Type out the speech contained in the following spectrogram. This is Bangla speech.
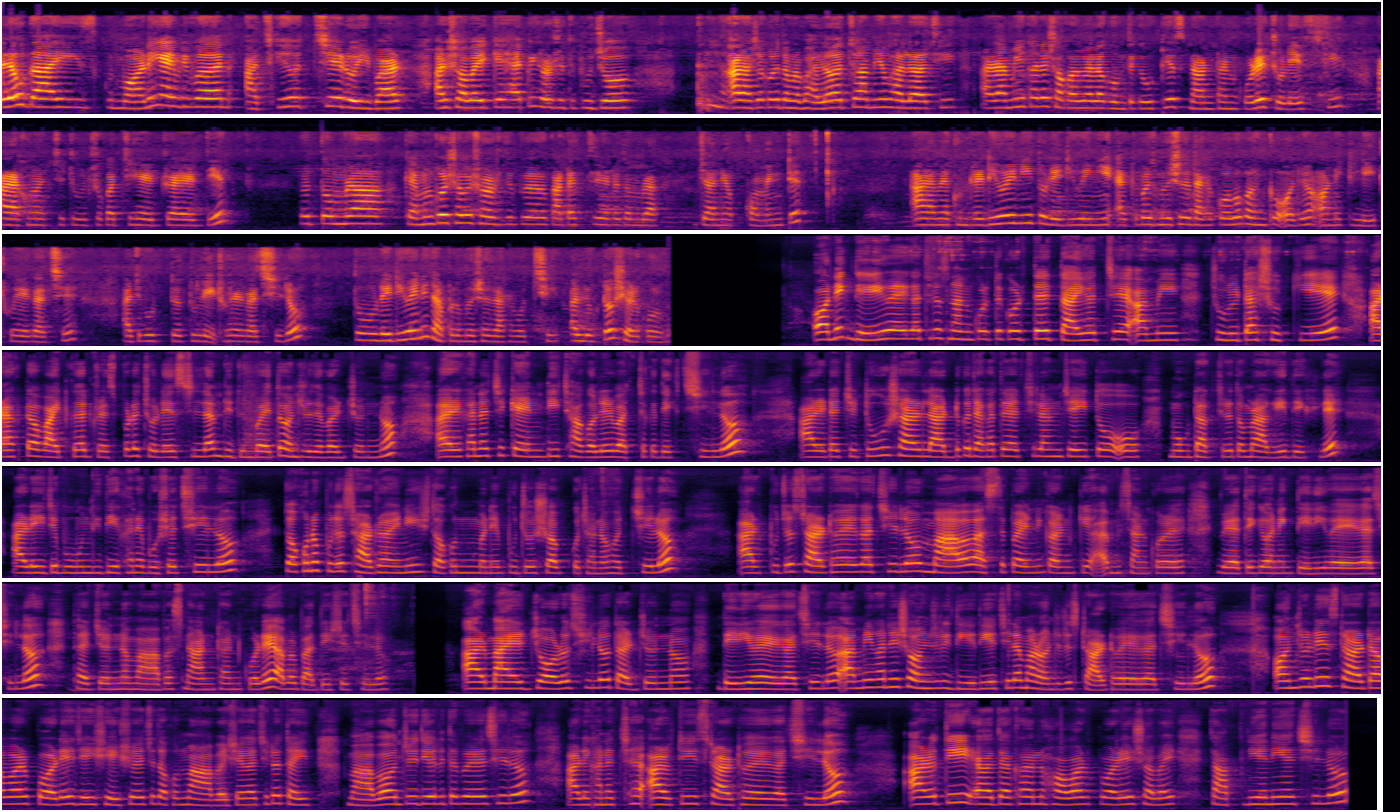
Hello guys good morning everyone আজকে হচ্ছে রবিবার, আর সবাইকে হ্যাপি সরস্বতী পুজো। আর আশা করি তোমরা ভালো আছো, আমিও ভালো আছি। আর আমি এখানে সকালবেলা ঘুম থেকে উঠে স্নান টান করে চলে এসেছি। আর এখন হচ্ছে চুল শুকাচ্ছি হেয়ার ড্রায়ার দিয়ে। তো তোমরা কেমন করে সবাই সরস্বতী পুজো কাটাচ্ছি সেটা তোমরা জানিও কমেন্টে। আর আমি এখন রেডি হয়ে নিই, তো রেডি হয়ে নিয়ে একেবারে তোমাদের সাথে দেখা করব, কারণ কি অলরেডি অনেক লেট হয়ে গেছে। আজকে উঠতে একটু লেট হয়ে গেছিল। তো রেডি হয়ে নিই তারপর তোমাদের সাথে দেখা করছি আর লুকটাও শেয়ার করব। অনেক দেরি হয়ে গেছিল স্নান করতে করতে, তাই হচ্ছে আমি চুলটা শুকিয়ে আর একটা হোয়াইট কালার ড্রেস পরে চলে এসেছিলাম দিদুন বাড়িতে অঞ্জলি দেওয়ার জন্য। আর এখানে হচ্ছে ক্যান্ডি ছাগলের বাচ্চাকে দেখছিল। আর এটা হচ্ছে টুস আর লাড্ডুকে দেখাতে যাচ্ছিলাম যেই তো ও মুখ ঢাকছিল তোমরা আগেই দেখলে। আর এই যে বোন দিদি এখানে বসেছিল। তখনও পুজো স্টার্ট হয়নি, তখন মানে পুজো সব গোছানো হচ্ছিল। আর পুজো স্টার্ট হয়ে গেছিল, মা বাবা আসতে পারেনি কারণ কি আমি স্নান করে বেড়াতে গিয়ে অনেক দেরি হয়ে গেছিল, তার জন্য মা বাবা স্নান টান করে আবার বাদে এসেছিল। আর মায়ের জ্বরও ছিল, তার জন্য দেরি হয়ে গেছিল। আমি এখানে এসে অঞ্জলি দিয়ে দিয়েছিলাম আর অঞ্জলি স্টার্ট হয়ে গেছিল। অঞ্জলি স্টার্ট হওয়ার পরে যেই শেষ হয়েছে তখন মা বাবা এসে গেছিল, তাই মা বাবা অঞ্জলি দিয়ে দিতে পেরেছিল। আর এখানে হচ্ছে আরতি স্টার্ট হয়ে গেছিল। আরতি দেখান হওয়ার পরে সবাই তাপ নিয়ে নিয়েছিল।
